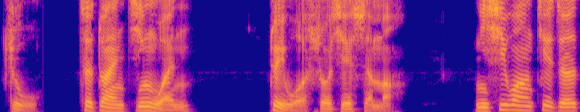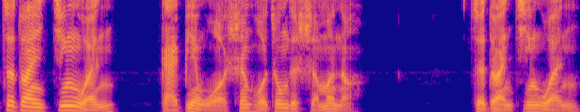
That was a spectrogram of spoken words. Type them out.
主：这段经文对我说些什么？你希望借着这段经文改变我生活中的什么呢？这段经文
